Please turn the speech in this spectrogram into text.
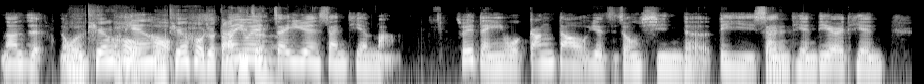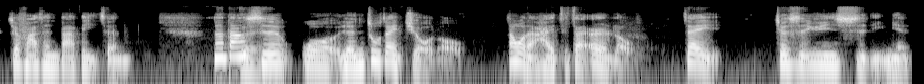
那人五天后，五天后，天后就大地震了。那因为在医院三天嘛，所以等于我刚到月子中心的第三天，第二天就发生大地震。那当时我人住在九楼，那我的孩子在二楼，在就是育婴室里面。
